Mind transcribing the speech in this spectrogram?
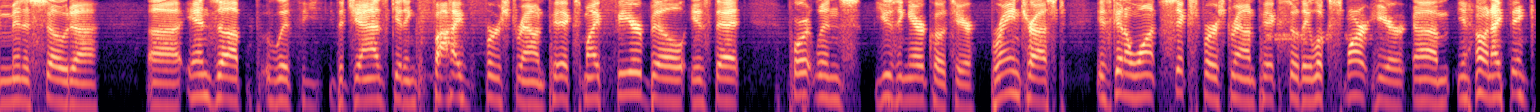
Minnesota uh, ends up with the Jazz getting five first-round picks. My fear, Bill, is that Portland's, using air quotes here, brain trust is going to want six first-round picks so they look smart here. Um, you know, and I think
